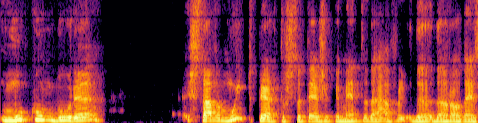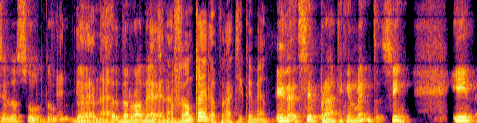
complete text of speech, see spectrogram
Mucumbura estava muito perto estrategicamente da, da, da Rodésia do Sul. Do, da, era, na, da Rodésia. era na fronteira, praticamente. E, sim, praticamente, sim. E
